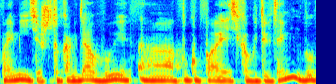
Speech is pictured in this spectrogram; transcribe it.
Поймите, что когда вы а, покупаете какой-то витамин, вы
